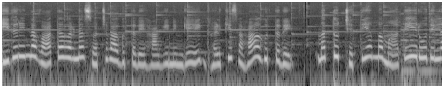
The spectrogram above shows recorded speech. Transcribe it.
ಇದರಿಂದ ವಾತಾವರಣ ಸ್ವಚ್ಛವಾಗುತ್ತದೆ, ಹಾಗೆ ನಿಮಗೆ ಗಳಿಕೆ ಸಹ ಆಗುತ್ತದೆ. ಮತ್ತು ಚೆತ್ತಿ ಎಂಬ ಮಾತೇ ಇರುವುದಿಲ್ಲ.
